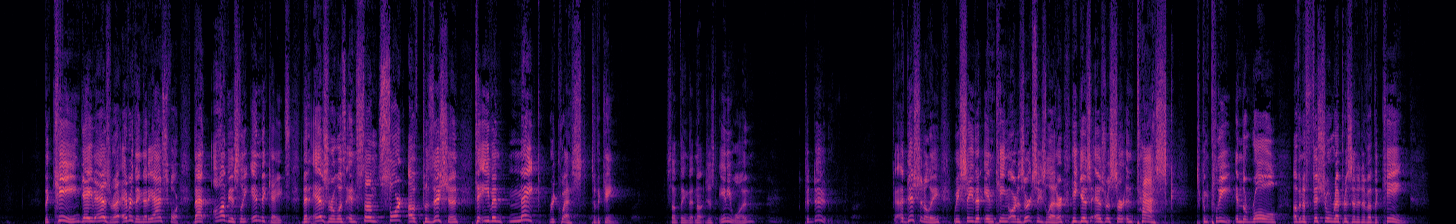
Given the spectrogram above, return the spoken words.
The king gave Ezra everything that he asked for. That obviously indicates that Ezra was in some sort of position to even make requests to the king. Something that not just anyone could do. Additionally, we see that in King Artaxerxes' letter, he gives Ezra certain tasks to complete in the role of an official representative of the king.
